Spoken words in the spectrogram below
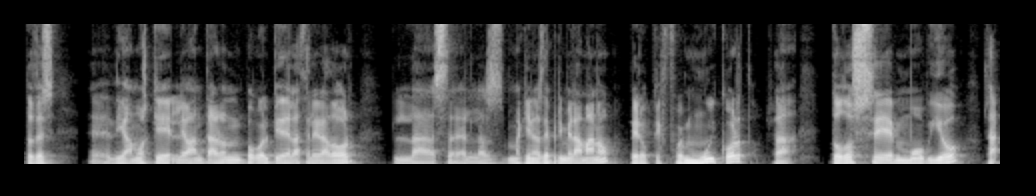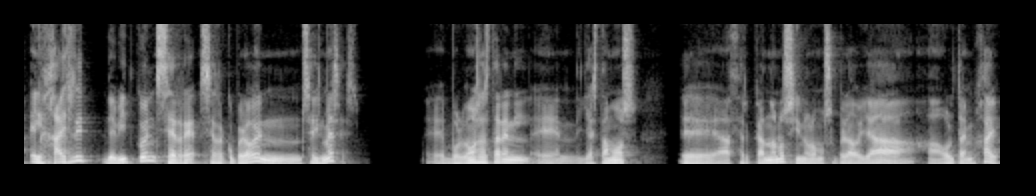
Entonces, eh, digamos que levantaron un poco el pie del acelerador las, las, máquinas de primera mano, pero que fue muy corto. O sea, todo se movió. O sea, el high rate de Bitcoin se, recuperó en seis meses. Eh, volvemos a estar en. ya estamos eh, acercándonos, si no lo hemos superado ya, a, all time high.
